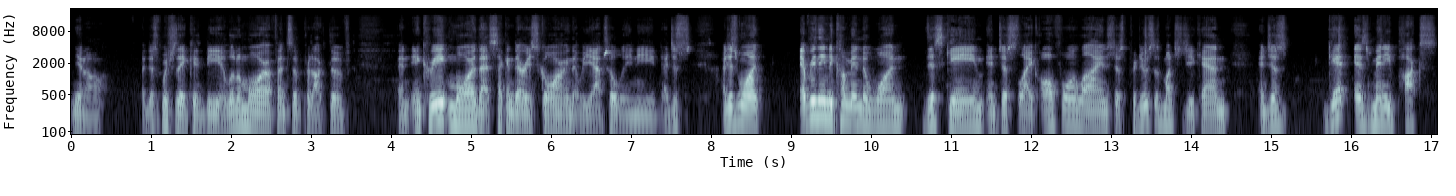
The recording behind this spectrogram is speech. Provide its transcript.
you know, I just wish they could be a little more offensive, productive, and and create more of that secondary scoring that we absolutely need. I just I just want everything to come into one this game and just like all four lines, just produce as much as you can and just get as many pucks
